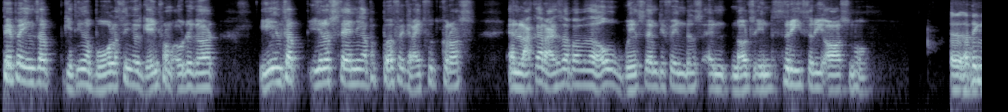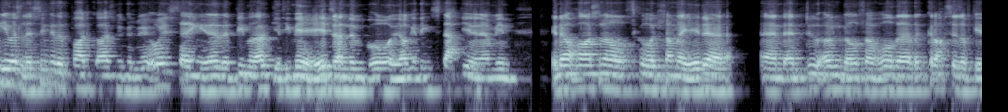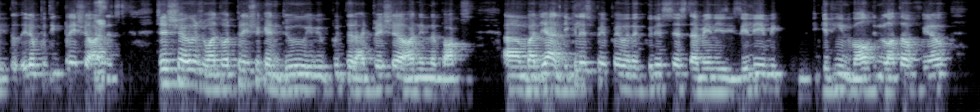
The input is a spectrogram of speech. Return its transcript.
Pepe ends up getting a ball, I think again from Odegaard. He ends up, you know, standing up a perfect right foot cross. And Laka rises up over the whole West Ham defenders and nods in 3 3 Arsenal. Uh, I think he was listening to the podcast because we are always saying, you know, that people are getting their heads on the ball, they're getting stuck in. I mean, you know, Arsenal scored from a header and and two own goals from all the the crosses of get you know putting pressure on. It just shows what what pressure can do if you put the right pressure on in the box. Um, but yeah, Nicolas Pepe with a good assist. I mean, he's really getting involved in a lot of you know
